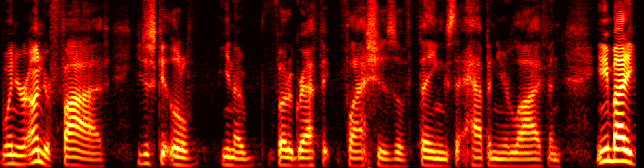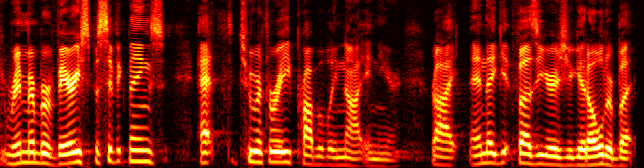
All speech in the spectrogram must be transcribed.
when you're under five, you just get little you know photographic flashes of things that happen in your life. And anybody remember very specific things at two or three? Probably not in here, right? And they get fuzzier as you get older. But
